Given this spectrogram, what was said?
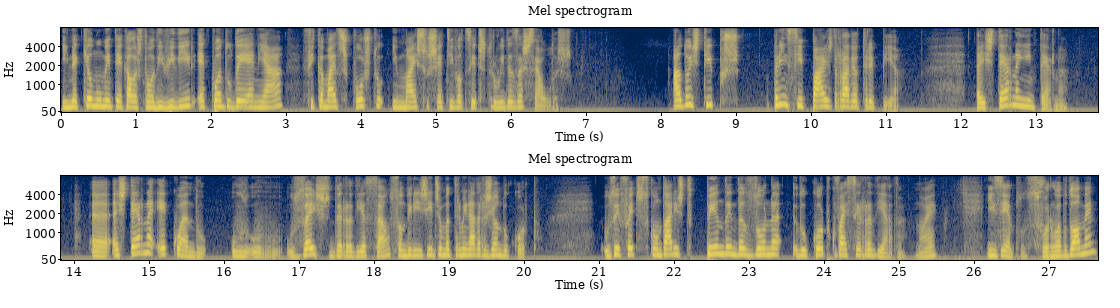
e naquele momento em que elas estão a dividir é quando o DNA fica mais exposto e mais suscetível de ser destruídas as células. Há dois tipos principais de radioterapia: a externa e a interna. A externa é quando o, o, os eixos da radiação são dirigidos a uma determinada região do corpo. Os efeitos secundários dependem da zona do corpo que vai ser radiada, não é? Exemplo, se for no abdômen,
